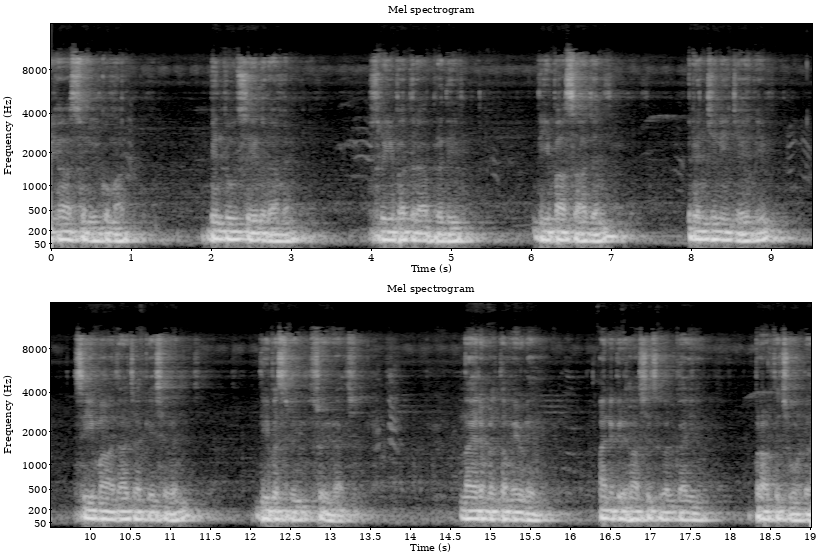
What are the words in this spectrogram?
രേഖ സുനിൽകുമാർ ബിന്ദു സേതുരാമൻ ശ്രീഭദ്ര പ്രദീപ് ദീപ സാജൻ രഞ്ജിനി ജയദീപ് സീമ രാജാകേശവൻ ദീപശ്രീ ശ്രീരാജ്. നയരമ്പൽ തമ്മയുടെ അനുഗ്രഹാശിസുകൾക്കായി പ്രാർത്ഥിച്ചുകൊണ്ട്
